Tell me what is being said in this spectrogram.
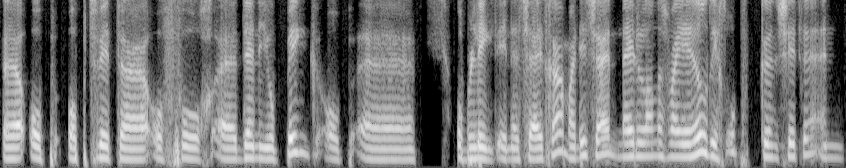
uh, op, op Twitter of volg uh, Daniel Pink op, uh, op LinkedIn, et cetera. Maar dit zijn Nederlanders waar je heel dicht op kunt zitten en,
